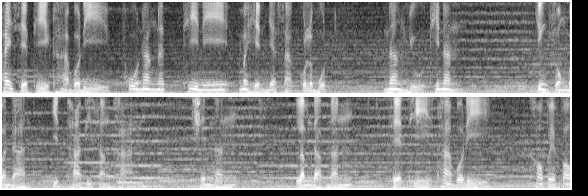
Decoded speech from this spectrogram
ให้เศรษฐีข้าบดีผู้นั่งณที่นี้ไม่เห็นยศกุลบุตร นั่งอยู่ที่นั่น จึงทรงบันดาลอิทธาพิสังขาร เช่นนั้นลำดับนั้น เศรษฐีข้าบดีเข้าไปเฝ้า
